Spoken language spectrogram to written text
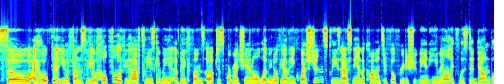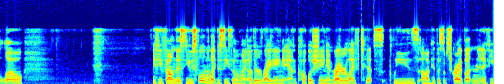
So I hope that you have found this video helpful. If you have, please give me a big thumbs up to support my channel. Let me know if you have any questions. Please ask me in the comments or feel free to shoot me an email. It's listed down below. If you found this useful and would like to see some of my other writing and publishing and writer life tips, please um, hit the subscribe button. And if you,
